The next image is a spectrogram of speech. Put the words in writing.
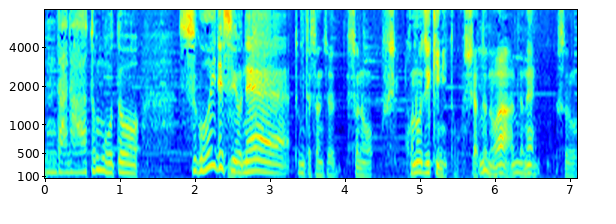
るんだなと思うと。すごいですよね、うん、富田さんじゃそのこの時期にとおっしゃったのは、うんうん、ねその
